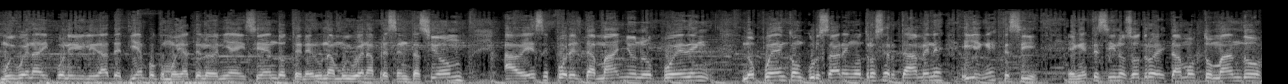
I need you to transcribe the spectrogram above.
muy buena disponibilidad de tiempo, como ya te lo venía diciendo, tener una muy buena presentación. A veces por el tamaño no pueden, no pueden concursar en otros certámenes y en este sí. En este sí nosotros estamos tomando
